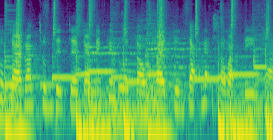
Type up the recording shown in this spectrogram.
ทุกๆการรับชมเจอกันในคลิปวิดีโอต่อไปจุงกะและสวัสดีค่ะ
